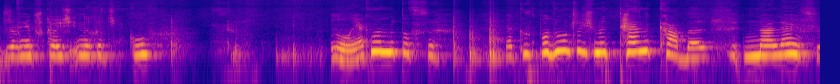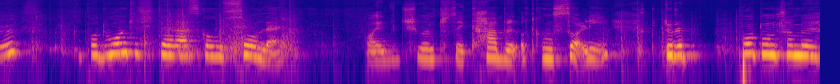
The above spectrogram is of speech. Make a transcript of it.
żeby nie przekazać innych odcinków. No, jak mamy to wszy... Jak już podłączyliśmy ten kabel, należy podłączyć teraz konsolę. O, jak widzicie, tutaj kabel od konsoli, który podłączamy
